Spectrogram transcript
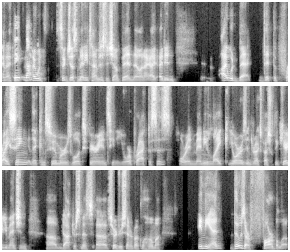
And I think not- I would suggest many times just to jump in though, and I, I didn't I would bet that the pricing that consumers will experience in your practices or in many like yours in direct specialty care, you mentioned uh, Dr. Smith's uh, Surgery Center of Oklahoma, in the end, those are far below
